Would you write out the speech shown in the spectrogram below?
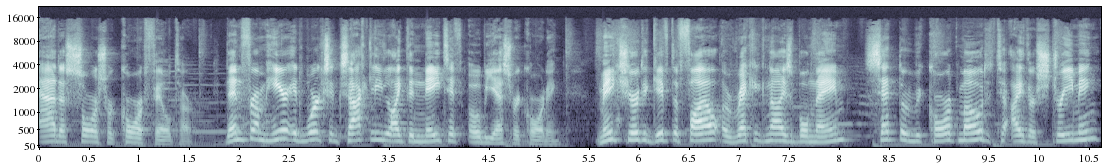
add a source record filter. Then from here it works exactly like the native OBS recording. Make sure to give the file a recognizable name, set the record mode to either streaming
